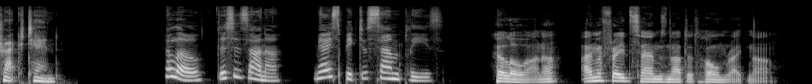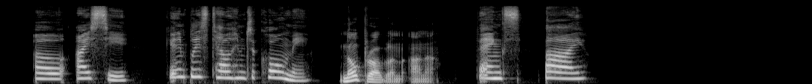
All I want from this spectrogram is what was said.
Track 10. Hello, this is Anna. May I speak to Sam, please? Hello, Anna. I'm afraid Sam's not at home right now. Oh, I see. Can you please tell him to call me? No problem, Anna. Thanks. Bye.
